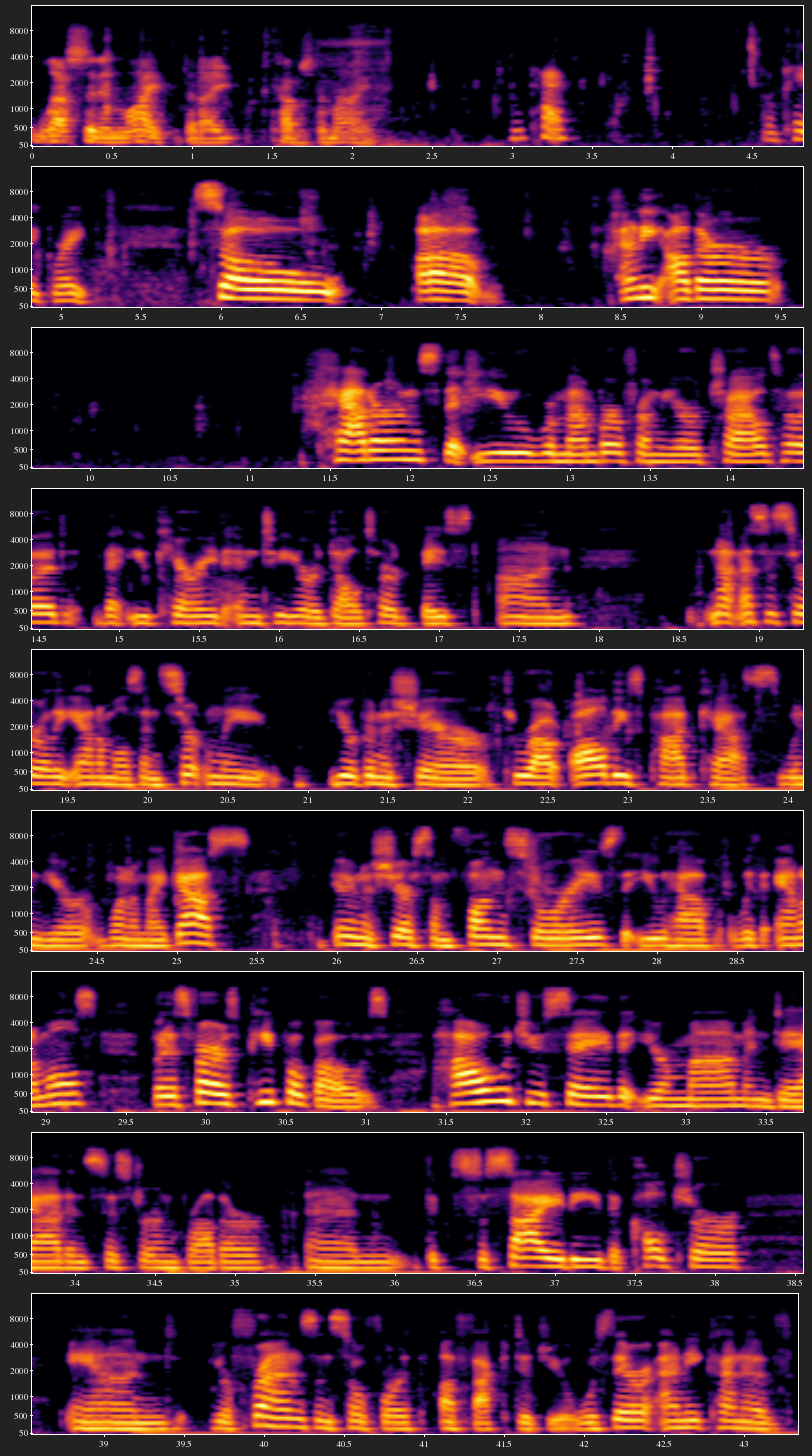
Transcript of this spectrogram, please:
lesson in life that I comes to mind. Okay. Okay, great. So, uh, any other patterns that you remember from your childhood that you carried into your adulthood based on not necessarily animals and certainly you're going to share throughout all these podcasts when you're one of my guests going to share some fun stories that you have with animals but as far as people goes how would you say that your mom and dad and sister and brother and the society the culture and your friends and so forth affected you was there any kind of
